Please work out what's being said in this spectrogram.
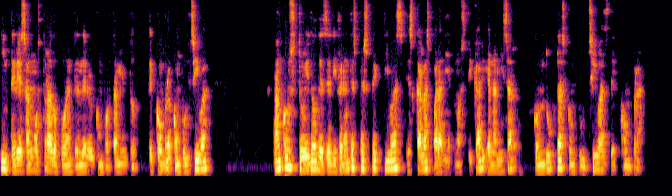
interés han mostrado por entender el comportamiento de compra compulsiva han construido desde diferentes perspectivas escalas para diagnosticar y analizar conductas compulsivas de compra.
